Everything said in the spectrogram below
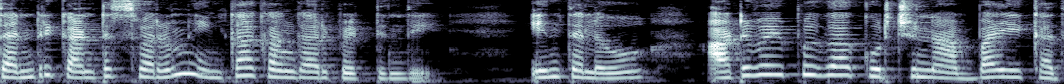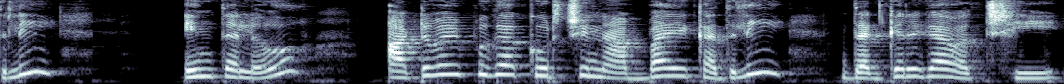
తండ్రి కంఠస్వరం ఇంకా కంగారు పెట్టింది. ఇంతలో అటువైపుగా కూర్చున్న అబ్బాయి కదిలి ఇంతలో అటువైపుగా కూర్చున్న అబ్బాయి కదిలి దగ్గరగా వచ్చి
